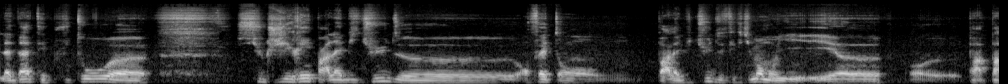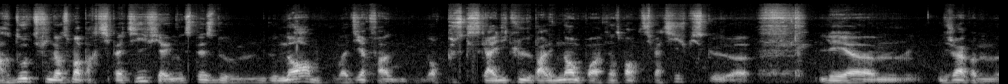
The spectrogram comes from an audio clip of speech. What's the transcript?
la, date est plutôt suggérée par l'habitude. en fait, en, par l'habitude, effectivement, bon, il, et, par, par d'autres financements participatifs, il y a une espèce de, norme, on va dire, enfin, en plus, ce qui est ridicule de parler de normes pour un financement participatif, puisque les déjà comme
